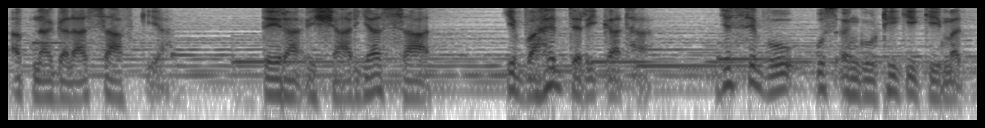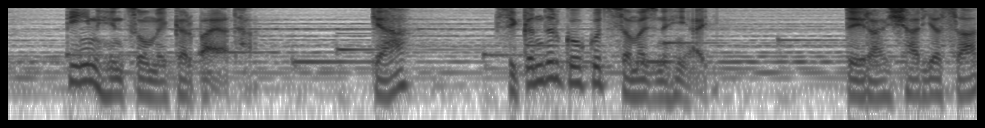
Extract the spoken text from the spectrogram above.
اپنا گلا صاف کیا۔ تیرہ اشاریہ سات یہ واحد طریقہ تھا، جس سے وہ اس انگوٹھی کی قیمت تین ہنسوں میں کر پایا تھا۔ کیا؟ سکندر کو کچھ سمجھ نہیں آئی۔ تیرہ اشاریہ سات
